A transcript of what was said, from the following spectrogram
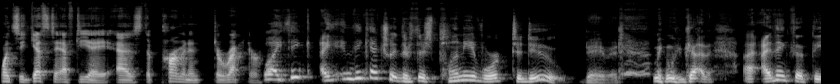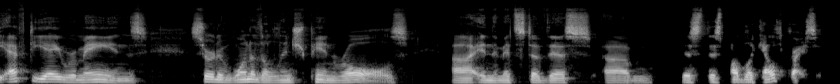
once he gets to FDA as the permanent director? Well, I think I think actually there's there's plenty of work to do, David. I mean, we've got. I, I think that the FDA remains sort of one of the linchpin roles uh, in the midst of this um, this this public health crisis.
